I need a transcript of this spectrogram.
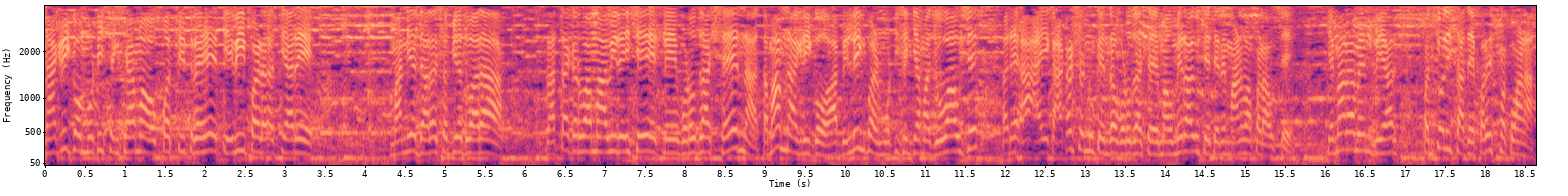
નાગરિકો મોટી સંખ્યામાં ઉપસ્થિત રહે તેવી પણ અત્યારે માન્ય ધારાસભ્ય દ્વારા પ્રાર્થના કરવામાં આવી રહી છે. એટલે વડોદરા શહેરના તમામ નાગરિકો આ બિલ્ડિંગ પણ મોટી સંખ્યામાં જોવા આવશે અને આ એક આકર્ષણનું કેન્દ્ર વડોદરા શહેરમાં ઉમેરાયું છે તેને માણવા પણ આવશે. કેમેરામેન વિહાર પંચોલી સાથે Paresh Makwana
